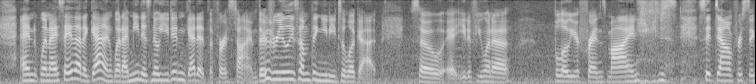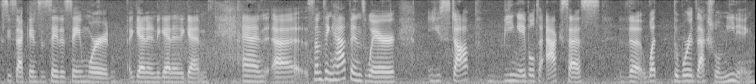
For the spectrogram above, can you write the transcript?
and when I say that again, what I mean is, no, you didn't get it the first time. There's really something you need to look at. So know, if you want to blow your friend's mind, you can just sit down for 60 seconds and say the same word again and again and again. And uh, something happens where you stop being able to access the what the word's actual meaning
